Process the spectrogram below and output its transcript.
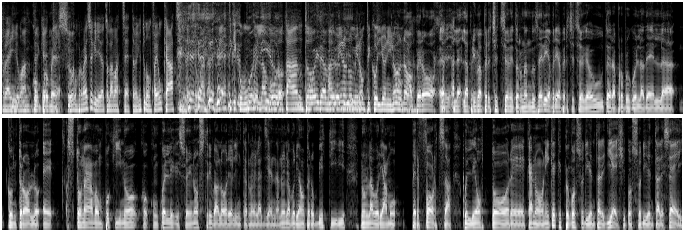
Vabbè, un, io, ma- un perché, compromesso. cioè, il compromesso è che gli hai dato la mazzetta perché tu non fai un cazzo. Gli hai detto, guarda, metti che comunque Puoi lavoro dirlo, tanto, almeno non mi dirlo. rompi i coglioni No, Luca. no, però eh, la, la prima percezione, tornando seria, la prima percezione che avevo avuto era proprio quella del controllo e stonava un pochino co- con quelli che sono i nostri valori all'interno dell'azienda. Noi lavoriamo per obiettivi, non lavoriamo per forza quelle otto ore canoniche che poi posso diventare 10, posso diventare 6,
